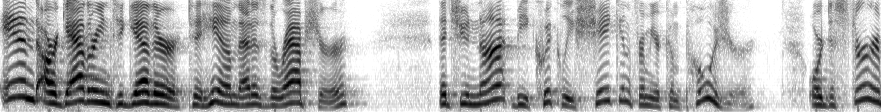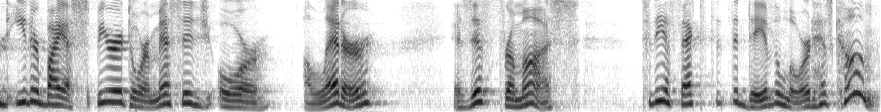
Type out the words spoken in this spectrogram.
and our gathering together to him, that is the rapture, that you not be quickly shaken from your composure or disturbed either by a spirit or a message or a letter, as if from us, to the effect that the day of the Lord has come.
